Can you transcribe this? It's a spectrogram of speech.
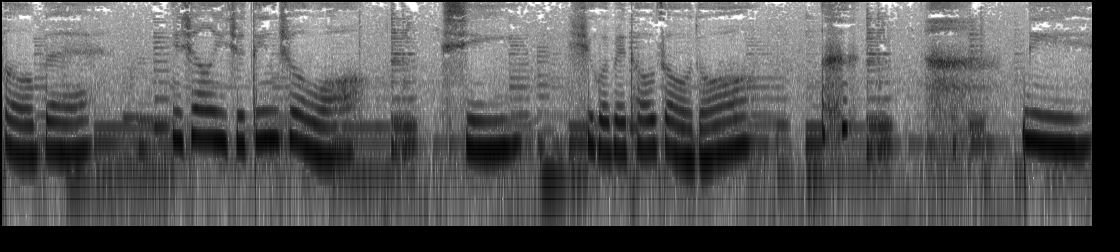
宝贝，你这样一直盯着我，心是会被偷走的哦。你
